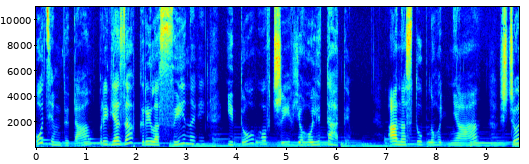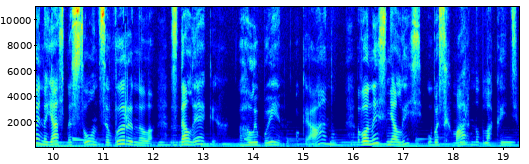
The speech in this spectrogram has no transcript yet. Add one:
Потім Дедал прив'язав крила синові і довго вчив його літати. А наступного дня щойно ясне сонце виринуло з далеких глибин океану, вони знялись у безхмарну блакить.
